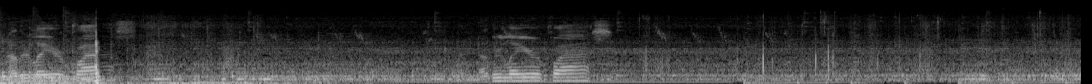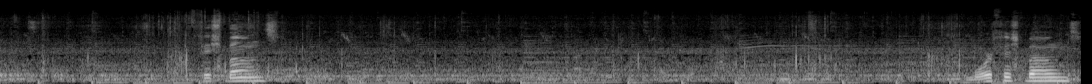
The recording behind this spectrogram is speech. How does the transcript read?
Another layer of glass. Another layer of glass. Fish bones. More fish bones.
